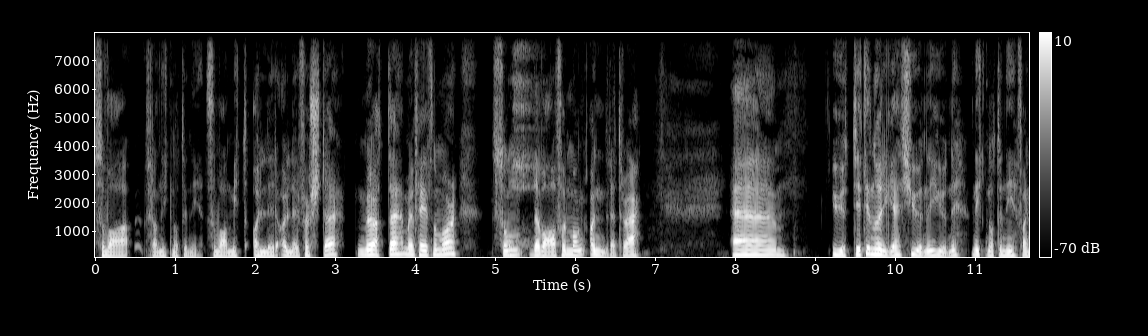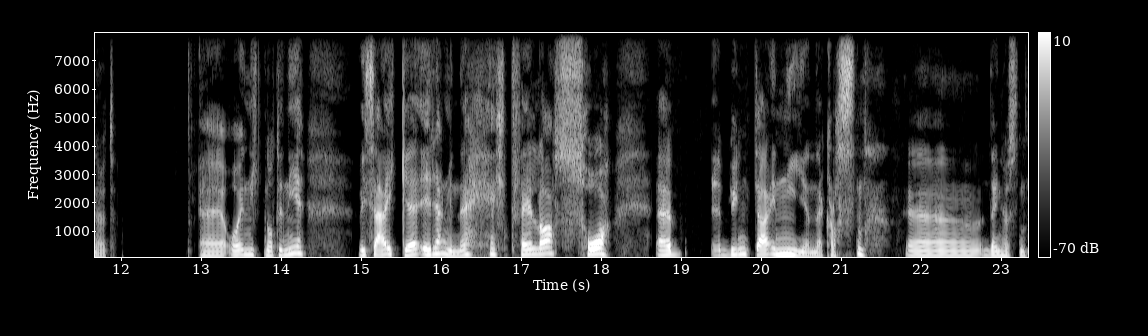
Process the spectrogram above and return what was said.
som var fra 1989. Som var mitt aller, aller første møte med Faith No More, som det var for mange andre, tror jeg. Eh, utgitt i Norge 20.6.1989, fant jeg ut. Eh, og i 1989, hvis jeg ikke regner helt feil da, så eh, begynte jeg i niendeklassen eh, den høsten.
